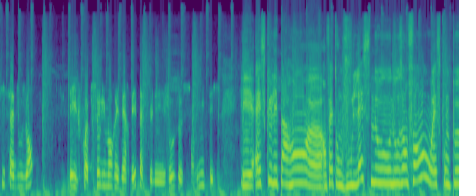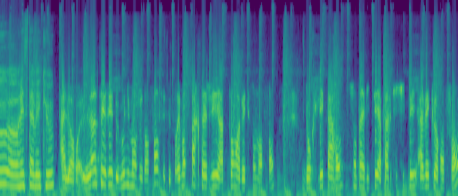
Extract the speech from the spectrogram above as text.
6 à 12 ans et il faut absolument réserver parce que les jauges sont limitées. Et est-ce que les parents, euh, en fait, on vous laisse nos, nos enfants ou est-ce qu'on peut euh, rester avec eux? Alors l'intérêt de Monument Jeux d'enfants, c'est de vraiment partager un temps avec son enfant. Donc les parents sont invités à participer avec leur enfant.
